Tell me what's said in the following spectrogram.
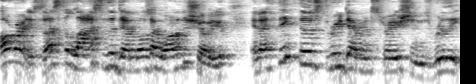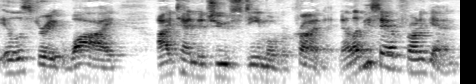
Alrighty, so that's the last of the demos I wanted to show you, and I think those three demonstrations really illustrate why I tend to choose Steam over Cryonite. Now let me say up front again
